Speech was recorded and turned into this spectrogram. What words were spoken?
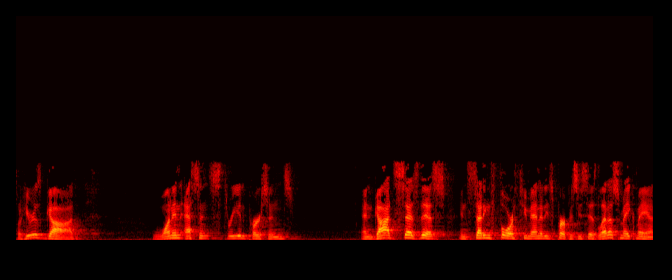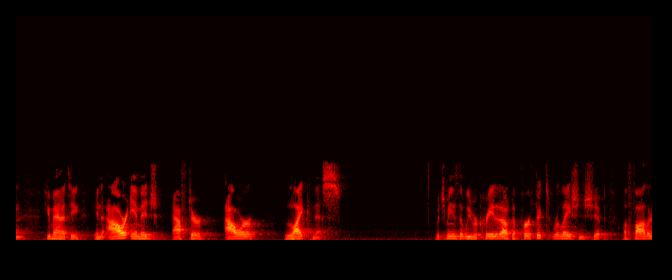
so here is God, one in essence, three in persons, and God says this in setting forth humanity's purpose. He says, Let us make man, humanity, in our image after our likeness. Which means that we were created out of the perfect relationship of Father,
